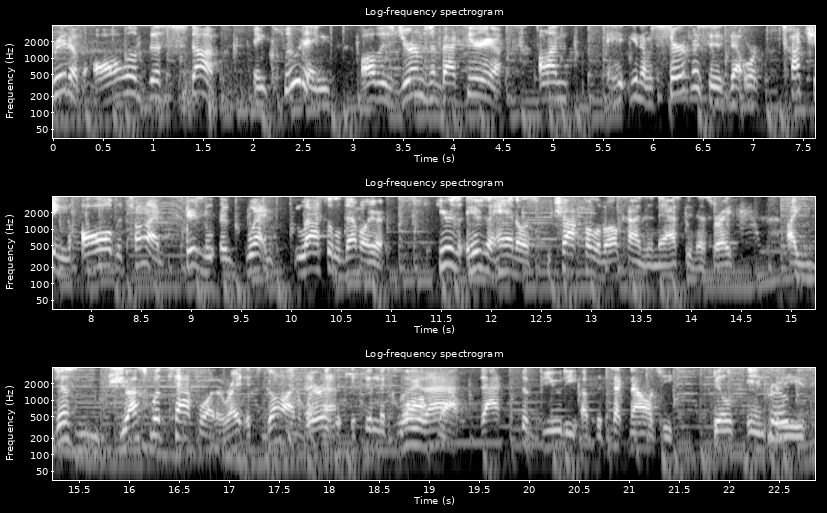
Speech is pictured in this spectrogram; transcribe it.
rid of all of this stuff, including all these germs and bacteria on you know surfaces that we're touching all the time. Here's uh, a last little demo here. Here's here's a handle. It's chock full of all kinds of nastiness, right? I just just with tap water, right? It's gone. Where is it? It's in the cloth that. That's the beauty of the technology built into Proof. these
